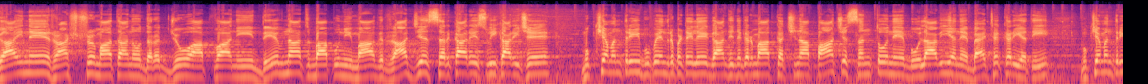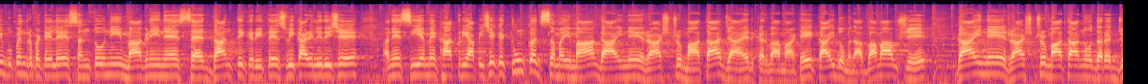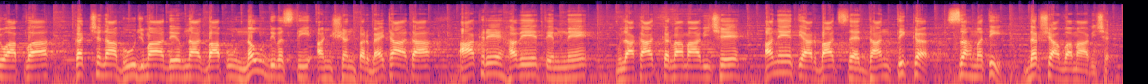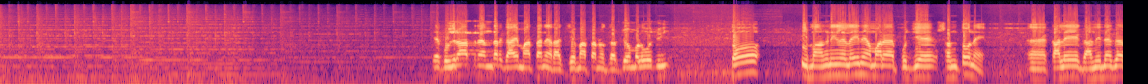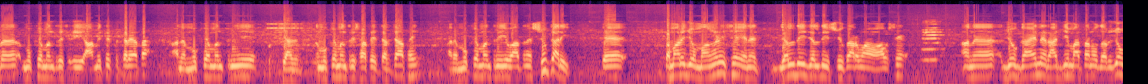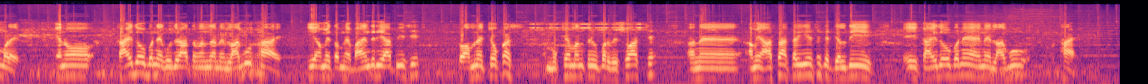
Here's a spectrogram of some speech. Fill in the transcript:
ગાયને રાષ્ટ્રમાતાનો દરજ્જો આપવાની દેવનાથ બાપુની માગ રાજ્ય સરકારે સ્વીકારી છે. મુખ્યમંત્રી ભૂપેન્દ્ર પટેલે ગાંધીનગરમાં કચ્છના પાંચ સંતોને બોલાવી અને બેઠક કરી હતી. મુખ્યમંત્રી ભૂપેન્દ્ર પટેલે સંતોની માગણીને સૈદ્ધાંતિક રીતે સ્વીકારી લીધી છે અને સીએમએ ખાતરી આપી છે કે ટૂંક જ સમયમાં ગાયને રાષ્ટ્રમાતા જાહેર કરવા માટે કાયદો બનાવવામાં આવશે. ગાયને રાષ્ટ્રમાતાનો દરજ્જો આપવા કચ્છના ભુજમાં દેવનાથ બાપુ નવ દિવસથી અનશન પર બેઠા હતા. આખરે હવે તેમને મુલાકાત કરવામાં આવી છે અને ત્યારબાદ સૈદ્ધાંતિક સહમતિ દર્શાવવામાં આવી છે. ગુજરાતની અંદર ગાય માતાને રાજ્ય માતાનો દરજ્જો મળવો જોઈએ. તો એ માંગણીને લઈને અમારા પૂજ્ય સંતોને કાલે ગાંધીનગર મુખ્યમંત્રી શ્રી આમંત્રિત કર્યા હતા અને મુખ્યમંત્રીએ ત્યાં મુખ્યમંત્રી સાથે ચર્ચા થઈ અને મુખ્યમંત્રી એ વાતને સ્વીકારી કે તમારી જો માંગણી છે એને જલ્દી જલ્દી સ્વીકારવામાં આવશે અને જો ગાયને રાજ્ય માતાનો દરજ્જો મળે, એનો કાયદો બને ગુજરાતની અંદર લાગુ થાય, એ અમે તમને બાંયધરી આપીએ છીએ. તો અમને ચોક્કસ મુખ્યમંત્રી ઉપર વિશ્વાસ છે અને અમે આશા કરીએ છીએ કે જલ્દી એ કાયદો બને અને લાગુ થાય.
